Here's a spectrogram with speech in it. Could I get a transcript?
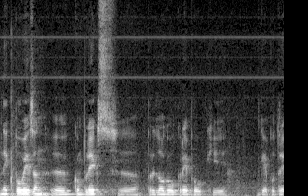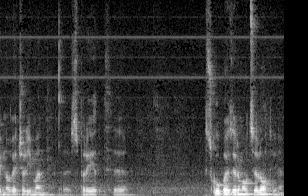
nek povezan uh, kompleks uh, predlogov ukrepov, ki ga je potrebno več ali manj uh, sprejeti uh, skupaj oziroma v celoti. Ne.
